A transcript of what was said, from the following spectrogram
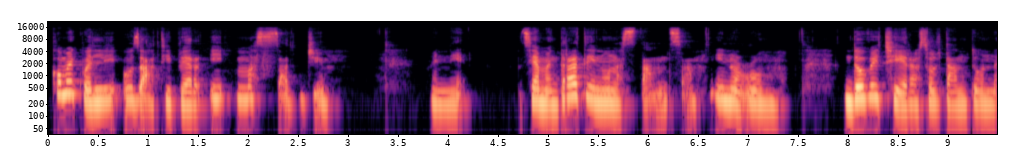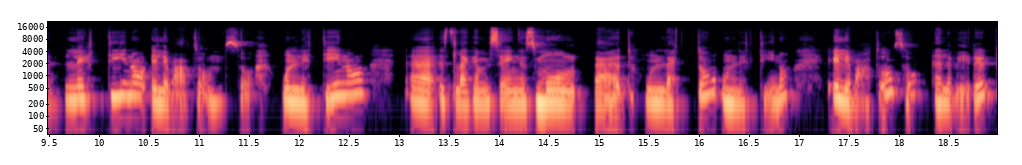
come quelli usati per i massaggi. Quindi siamo entrati in una stanza, in un room, dove c'era soltanto un lettino elevato. So, un lettino Uh, it's like I'm saying a small bed, un letto, un lettino, elevato, so elevated,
